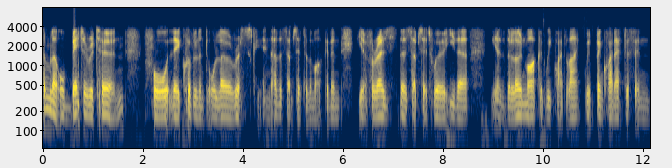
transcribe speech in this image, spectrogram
similar or better return for the equivalent or lower risk in other subsets of the market. And, you know, for us, those subsets were either, you know, the loan market we quite like. We've been quite active in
